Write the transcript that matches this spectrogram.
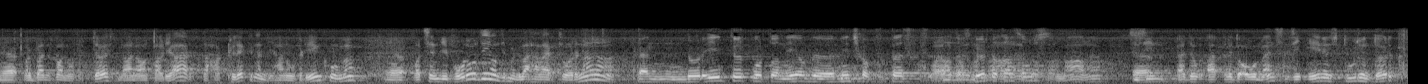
Ja. Maar ik ben ervan overtuigd, na een aantal jaar, dat gaat klikken en die gaan overeenkomen. Ja. Wat zijn die vooroordelen die moeten weggewerkt worden? Hè? En door één Turk wordt dan heel de gemeenschap verpest. Ja, dat is Gebeurt dat dan soms? Dat is normaal. Hè. Ze zien, hè, de, hè, de oude mensen zien één stoere Turk,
